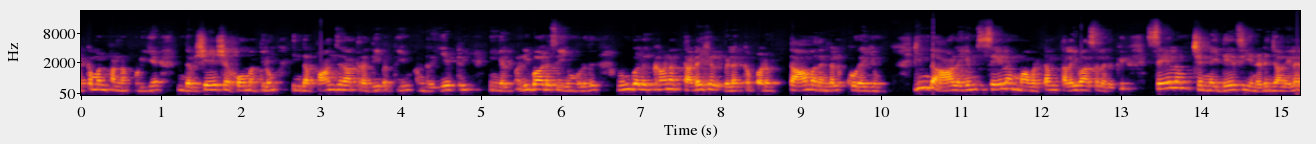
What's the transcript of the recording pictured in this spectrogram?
ரெக்கமெண்ட் பண்ணக்கூடிய இந்த விசேஷ ஹோமத்திலும் இந்த பாஞ்சராத்திர தீபத்தையும் அன்று ஏற்றி நீங்கள் வழிபாடு செய்யும் பொழுது உங்களுக்கான தடைகள் விளக்கப்படும் தாமதங்கள் குறையும். இந்த ஆலயம் சேலம் மாவட்டம் தலைவாசல் இருக்கு. சேலம் சென்னை தேசிய நெடுஞ்சாலையில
